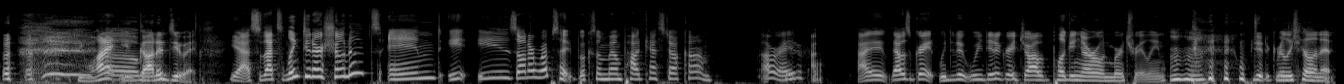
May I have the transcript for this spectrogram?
If you want it, you've um, got to do it. yeah, so that's linked in our show notes and it is on our website, booksunboundpodcast.com. All right. Beautiful. I, I that was great. We did it. We did a great job plugging our own merch, Raylene. we did a great Really job. killing it.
